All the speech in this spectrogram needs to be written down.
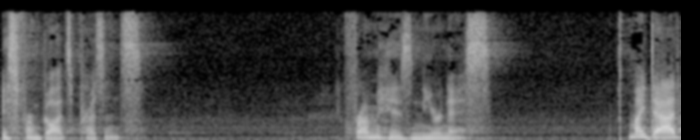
is from God's presence, from his nearness. My dad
